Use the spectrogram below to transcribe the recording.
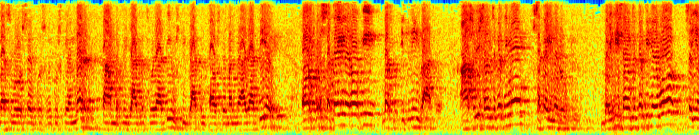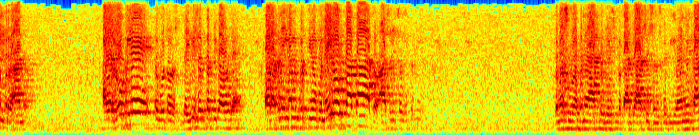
बस वो उससे उस, उसके अंदर काम प्रति जागृत हो जाती है उसकी व्याकुलता उसके मन में आ जाती है। और फिर सकई न रोकी बस इतनी बात है। आसुरी संस्कृति में सकई न रोकी। दैवी संस्कृति जो है वो संयम प्रधान है अगर रोक ले तो वो तो दैवी संस्कृति का हो जाए और अपनी मन वृत्तियों को नहीं रोक पाता तो आश्रित संस्कृति तो बस वो अपने आप को जिस प्रकार के आश्रित संस्कृति के होने का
